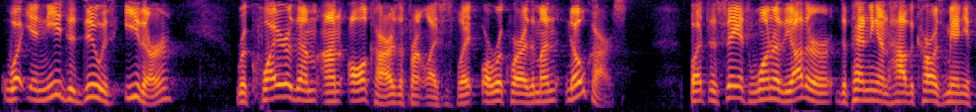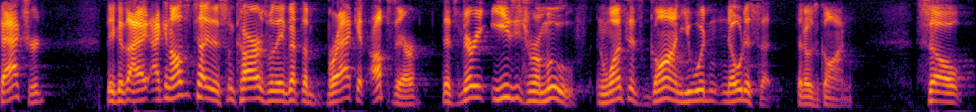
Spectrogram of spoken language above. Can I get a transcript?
What you need to do is either require them on all cars a front license plate or require them on no cars. But to say it's one or the other, depending on how the car was manufactured, because I, I, can also tell you there's some cars where they've got the bracket up there that's very easy to remove. And once it's gone, you wouldn't notice it that it was gone. So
